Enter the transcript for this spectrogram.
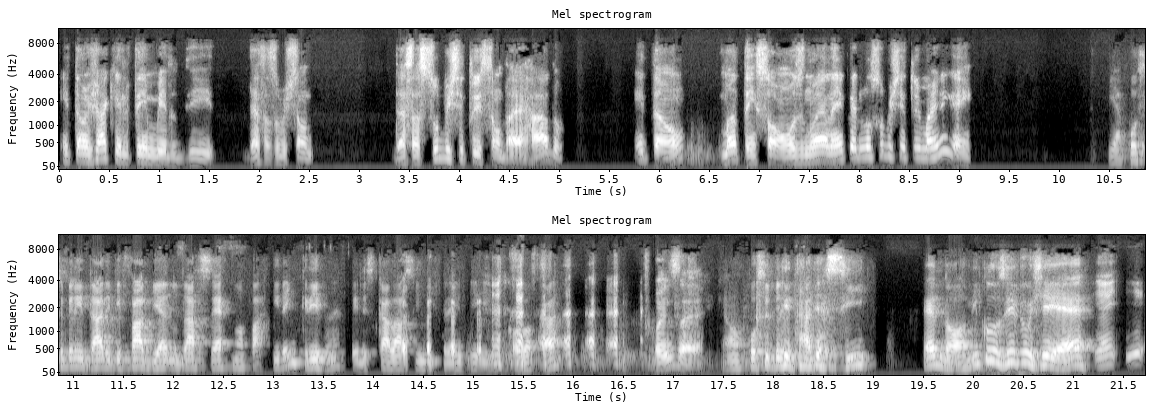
Então, já que ele tem medo de dessa substituição, dessa substituição dar errado, então mantém só 11 no elenco, ele não substitui mais ninguém. E a possibilidade de Fabiano dar certo numa partida é incrível, né? Ele escalar assim de frente e colocar. Pois é. É uma possibilidade assim enorme. Inclusive o GE, E, aí- e-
